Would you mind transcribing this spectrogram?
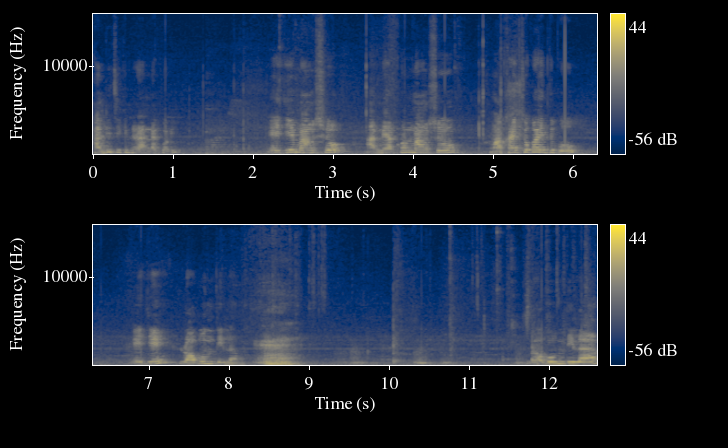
হান্ডি চিকেন রান্না করি। এই যে মাংস, আমি এখন মাংস মাখায় চোখায় দেবো। এই যে লবণ দিলাম। লবণ দিলাম।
